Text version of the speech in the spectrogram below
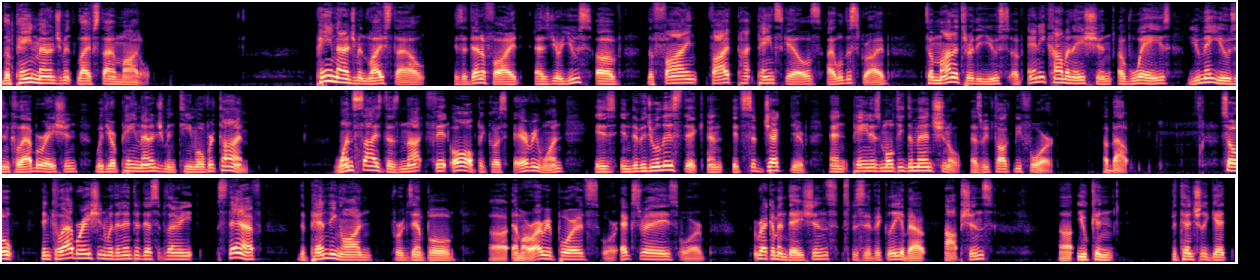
The pain management lifestyle model. Pain management lifestyle is identified as your use of the fine five pain scales I will describe to monitor the use of any combination of ways you may use in collaboration with your pain management team over time. One size does not fit all because everyone is individualistic and it's subjective and pain is multidimensional, as we've talked before about. So, in collaboration with an interdisciplinary staff, depending on, for example, uh, MRI reports or x rays or recommendations specifically about options, uh, you can potentially get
